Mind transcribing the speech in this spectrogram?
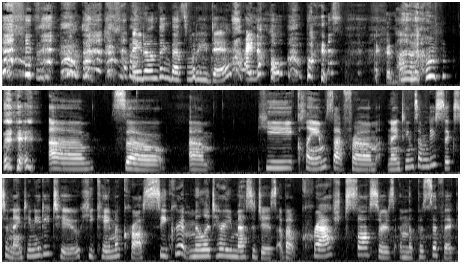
I don't think that's what he did. I know, but I couldn't help it. Um, so, um, he claims that from 1976 to 1982, he came across secret military messages about crashed saucers in the Pacific,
